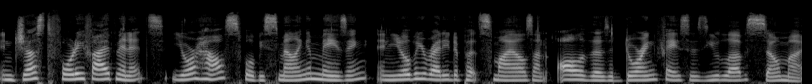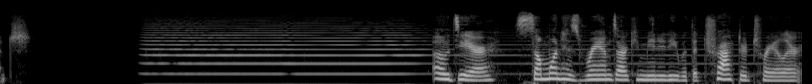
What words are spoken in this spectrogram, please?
In just 45 minutes, your house will be smelling amazing and you'll be ready to put smiles on all of those adoring faces you love so much. Oh dear, someone has rammed our community with a tractor trailer,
